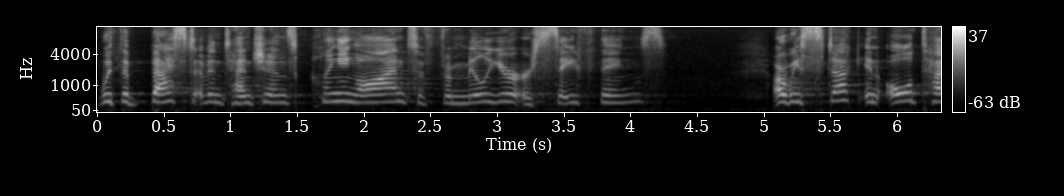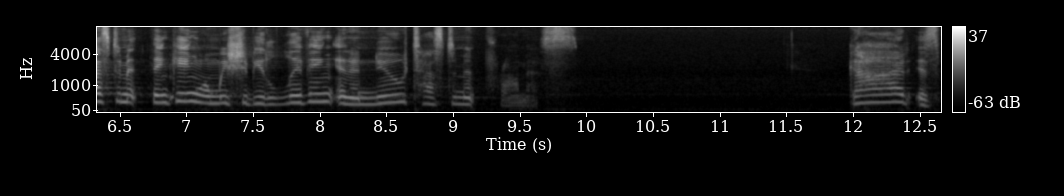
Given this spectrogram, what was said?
With the best of intentions, clinging on to familiar or safe things? Are we stuck in Old Testament thinking when we should be living in a New Testament promise? God is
